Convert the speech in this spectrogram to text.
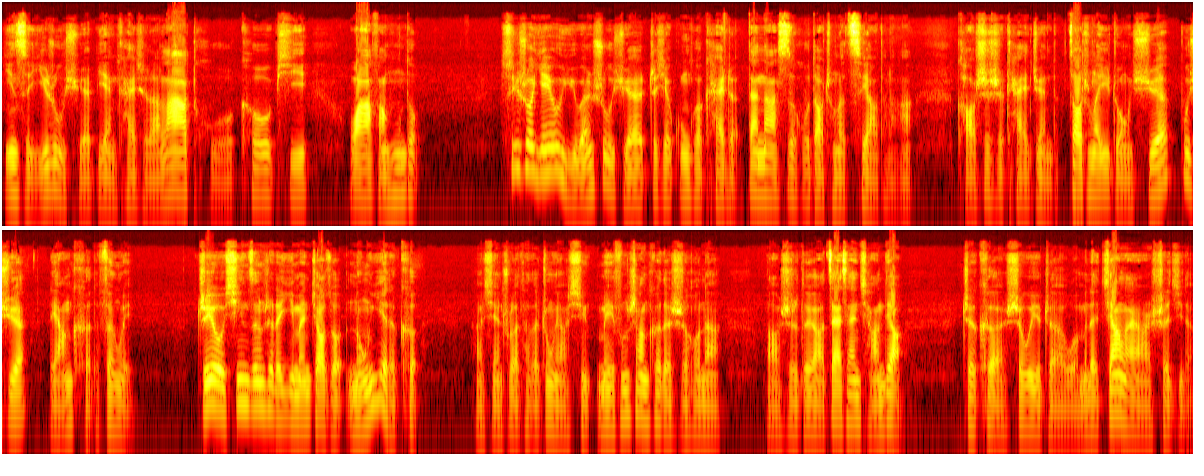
因此一入学便开始了拉土、抠坯、挖防空洞。虽说也有语文、数学这些功课开着，但那似乎倒成了次要的了啊。考试是开卷的，造成了一种学不学两可的氛围。只有新增设的一门叫做农业的课，啊，显出了它的重要性。每逢上课的时候呢，老师都要再三强调，这课是为着我们的将来而设计的。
